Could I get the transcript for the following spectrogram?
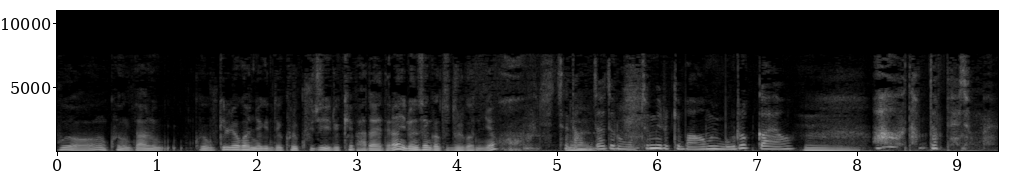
뭐야 그냥 나는 그냥 웃기려고 한 얘기인데 그걸 굳이 이렇게 받아야 되나 이런 생각도 들거든요. 진짜 네. 남자들은 어쩜 이렇게 마음을 모를까요? 음. 아우 답답해 정말.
